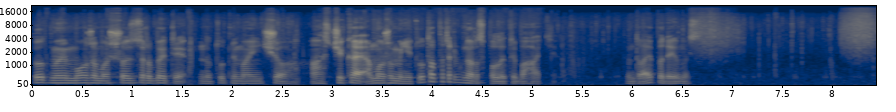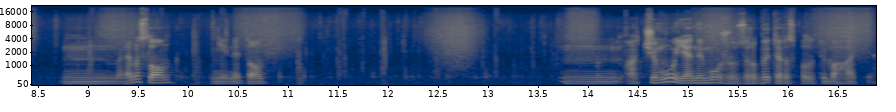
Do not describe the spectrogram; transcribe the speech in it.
Тут ми можемо щось зробити, але тут немає нічого. А, чекай, а може мені тут потрібно розпалити багаття? Ну давай подивимось. Ремесло. Ні, не то. М, а чому я не можу зробити розпалити багаття?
